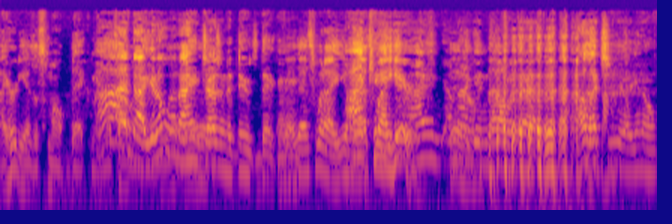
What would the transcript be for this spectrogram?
I heard he has a small dick, man. That's I, know, you know what? I ain't judging the dude's dick. yeah, That's what I, you know, I that's what I hear. I ain't- I'm you not know. getting down with that. I'll let you, uh, you know.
